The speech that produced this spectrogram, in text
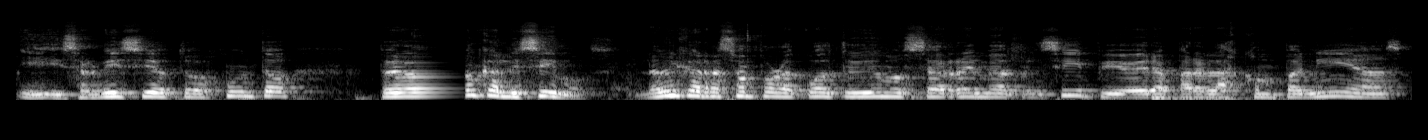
y, servicio todo junto, pero nunca lo hicimos. La única razón por la cual tuvimos CRM al principio era para las compañías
